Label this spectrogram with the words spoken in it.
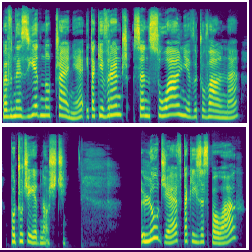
pewne zjednoczenie i takie wręcz sensualnie wyczuwalne poczucie jedności. Ludzie w takich zespołach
